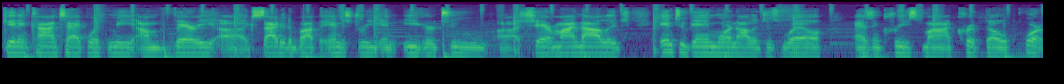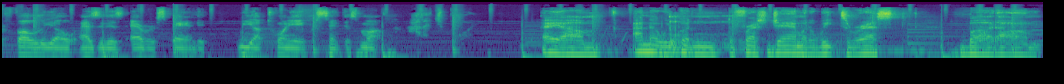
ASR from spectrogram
get in contact with me. I'm very uh, excited about the industry and eager to uh, share my knowledge and to gain more knowledge as well as increase my crypto portfolio as it is ever expanded. We up 28% this month. Holla at your boy. Hey, um, I know we putting the fresh jam of the week to rest, but um,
